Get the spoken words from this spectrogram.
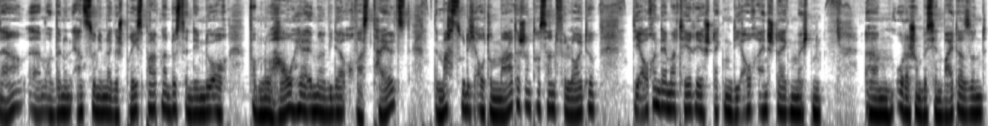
Ja? Ähm, und wenn du ein ernstzunehmender Gesprächspartner bist, in dem du auch vom Know-how her immer wieder auch was teilst, dann machst du dich automatisch interessant für Leute, die auch in der Materie stecken, die auch einsteigen möchten ähm, oder schon ein bisschen weiter sind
